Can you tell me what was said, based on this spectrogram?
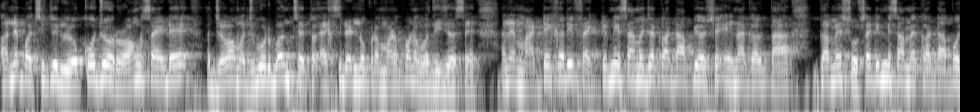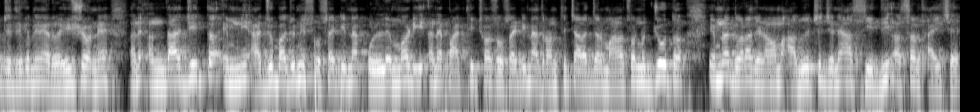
અને પછીથી લોકો જો રોંગ સાઈડે જવા મજબૂર બનશે તો એક્સિડન્ટનું પ્રમાણ પણ વધી જશે. અને માટે કરી ફેક્ટરીની સામે જે કટ આપ્યો છે, એના કરતાં તમે સોસાયટીની સામે કટ આપો, જેથી કરીને રહીશોને અને અંદાજિત એમની આજુબાજુની સોસાયટીના કુલ્લે મળી અને પાંચથી છ સોસાયટીના ત્રણથી ચાર હજાર માણસોનું જૂથ એમના દ્વારા જણાવવામાં આવ્યું છે, જેને આ સીધી અસર થાય છે.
